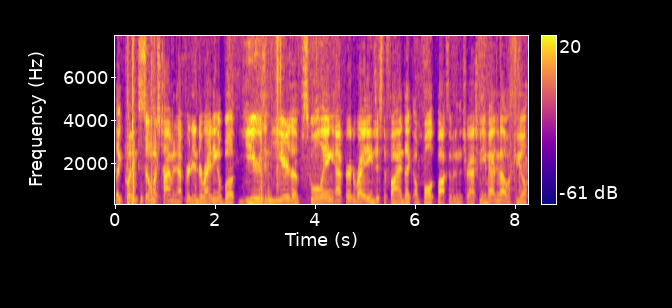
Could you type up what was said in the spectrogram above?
like putting so much time and effort into writing a book, years and years of schooling, effort, writing just to find like a bulk box of it in the trash? Can you imagine how it would feel?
